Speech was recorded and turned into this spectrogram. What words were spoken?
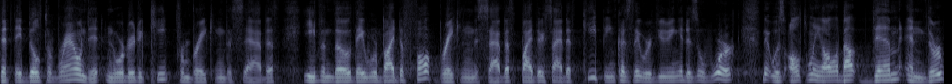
that they built around it in order to keep from breaking the Sabbath, even though they were by default breaking the Sabbath by their Sabbath keeping because they were viewing it as a work that was ultimately all about them and their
